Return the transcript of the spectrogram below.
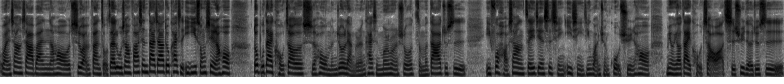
晚上下班，然后吃完饭走在路上，发现大家都开始一一松懈，然后都不戴口罩的时候，我们就两个人开始 murmur 说，怎么大家就是一副好像这一件事情疫情已经完全过去，然后没有要戴口罩啊，持续的就是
